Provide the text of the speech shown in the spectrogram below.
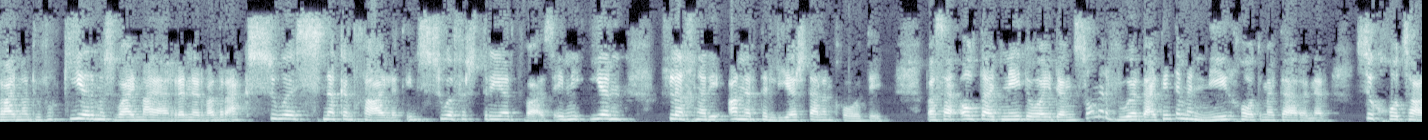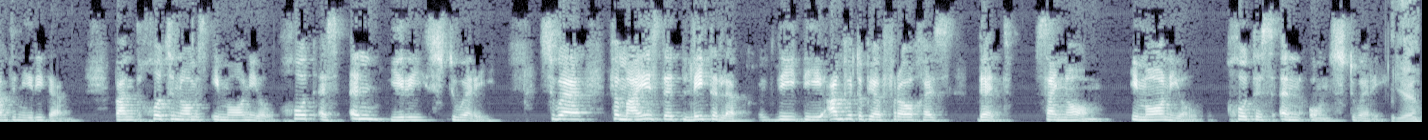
Wynand hoeveel keer moes hy my herinner wanneer ek so snikkend gehuil het en so frustreerd was en nie een vlug na die ander teleurstelling gehad het. Was hy altyd net daai ding sonder woorde, hy het net 'n manier gehad om my te herinner, soek God se hand in hierdie ding. Want God se naam is Immanuel. God is in hierdie storie. So vir my is dit letterlik die die antwoord op jou vraag is dit sy naam Immanuel God is in ons storie. Ja. Yeah.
